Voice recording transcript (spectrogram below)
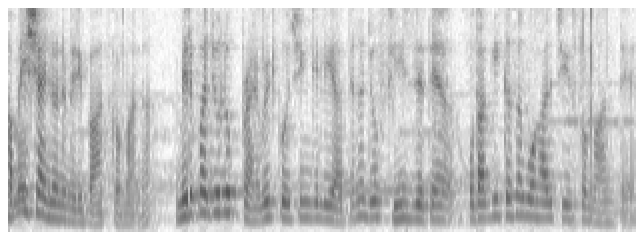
ہمیشہ انہوں نے میری بات کو مانا۔ میرے پاس جو لوگ پرائیویٹ کوچنگ کے لیے آتے ہیں نا جو فیس دیتے ہیں خدا کی قسم وہ ہر چیز کو مانتے ہیں۔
